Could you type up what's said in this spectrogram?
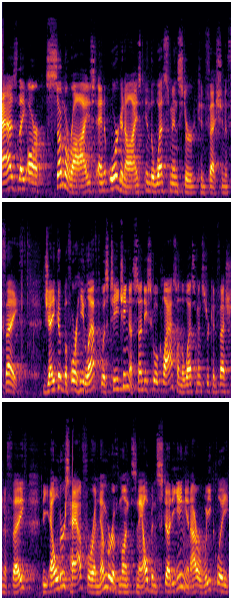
as they are summarized and organized in the Westminster Confession of Faith. Jacob, before he left, was teaching a Sunday school class on the Westminster Confession of Faith. The elders have, for a number of months now, been studying in our weekly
